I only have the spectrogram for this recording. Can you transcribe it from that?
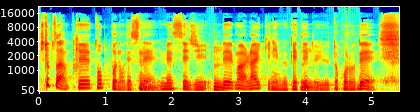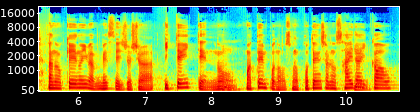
一つは経営トップのですね、うん、メッセージ。で、うん、まあ、来期に向けてというところで、うん、あの経営の今メッセージとしては一点一点の、まあ、店舗のそのポテンシャルの最大化を、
